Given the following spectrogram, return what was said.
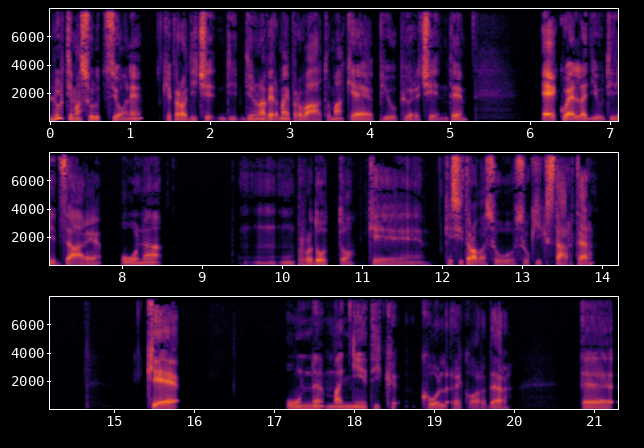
l'ultima soluzione, che però dice di, non aver mai provato, ma che è più, più recente, è quella di utilizzare una- un, un prodotto che, che si trova su, su Kickstarter, che è un magnetic call recorder. Eh,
